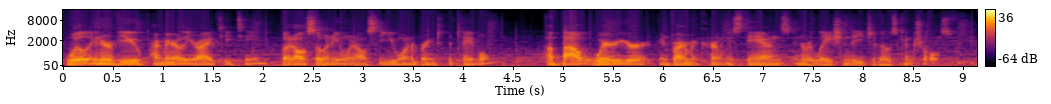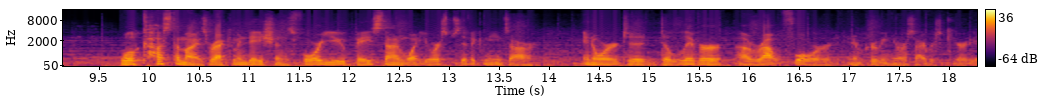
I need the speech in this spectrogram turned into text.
We'll interview primarily your IT team, but also anyone else that you want to bring to the table about where your environment currently stands in relation to each of those controls. We'll customize recommendations for you based on what your specific needs are in order to deliver a route forward in improving your cybersecurity.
